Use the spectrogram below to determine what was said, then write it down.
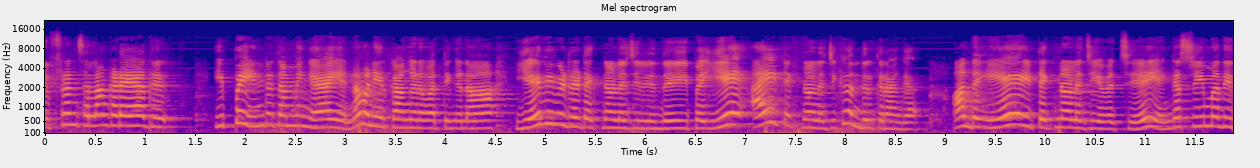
டிஃப்ரென்ஸ் எல்லாம் கிடையாது. இப்போ இந்த தம்பிங்க என்ன பண்ணியிருக்காங்கன்னு பார்த்தீங்கன்னா ஏவி விடுற டெக்னாலஜிலேருந்து இப்போ ஏஐ டெக்னாலஜிக்கு வந்திருக்கிறாங்க. அந்த ஏஐ டெக்னாலஜியை வச்சு எங்கள் ஸ்ரீமதி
